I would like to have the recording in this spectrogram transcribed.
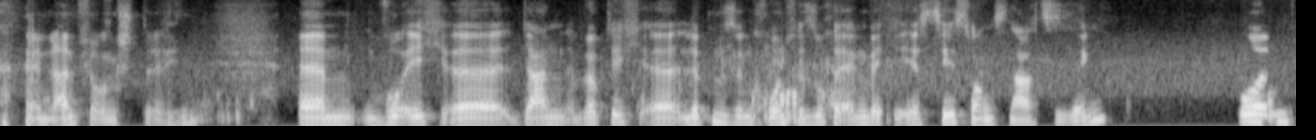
in Anführungsstrichen, ähm, wo ich äh, dann wirklich äh, lippensynchron versuche, irgendwelche ESC-Songs nachzusingen. Und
